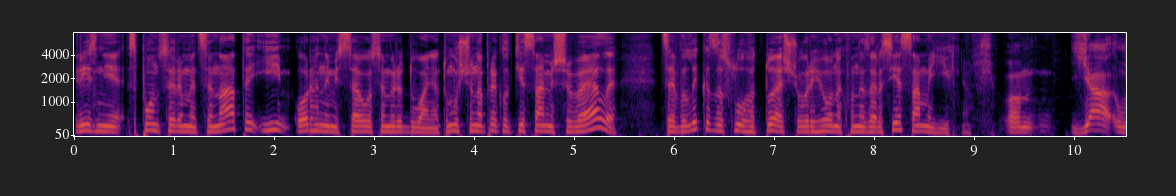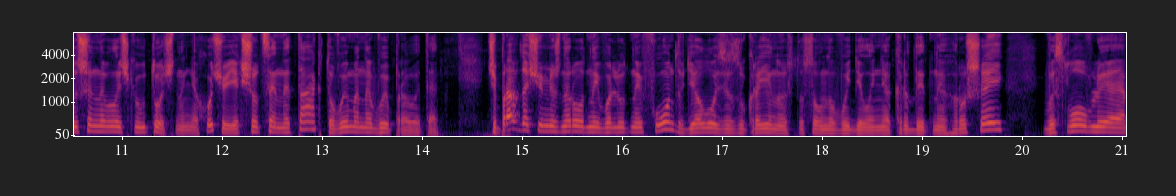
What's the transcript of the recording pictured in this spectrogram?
різні спонсори, меценати і органи місцевого самоврядування. Тому що, наприклад, ті самі ШВЛ це велика заслуга, те, що в регіонах вони зараз є, саме їхня. Ем, Я лише невеличке уточнення хочу. Якщо це не так, то ви мене виправите. Чи правда, що Міжнародний валютний фонд в діалозі з Україною стосовно виділення кредитних грошей висловлює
